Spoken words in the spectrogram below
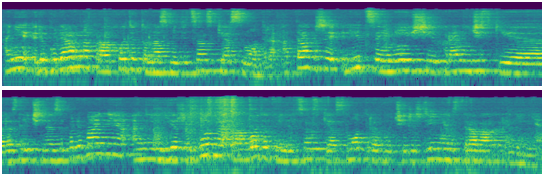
они регулярно проходят у нас медицинские осмотры. А также лица, имеющие хронические различные заболевания, они ежегодно проводят медицинские осмотры в учреждениях здравоохранения.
